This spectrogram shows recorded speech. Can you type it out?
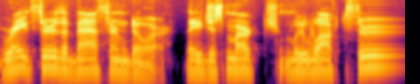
right through the bathroom door. They just marched We walked through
